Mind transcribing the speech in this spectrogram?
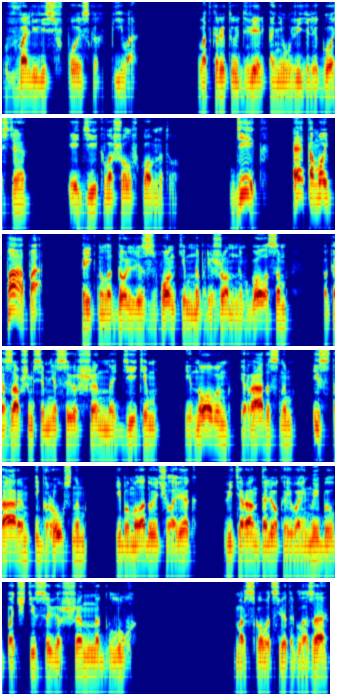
ввалились в поисках пива. В открытую дверь они увидели гостя, и Дик вошел в комнату. «Дик, это мой папа!» — крикнула Долли звонким напряженным голосом, показавшимся мне совершенно диким и новым, и радостным, и старым, и грустным, ибо молодой человек ветеран далекой войны был почти совершенно глух. Морского цвета глаза,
